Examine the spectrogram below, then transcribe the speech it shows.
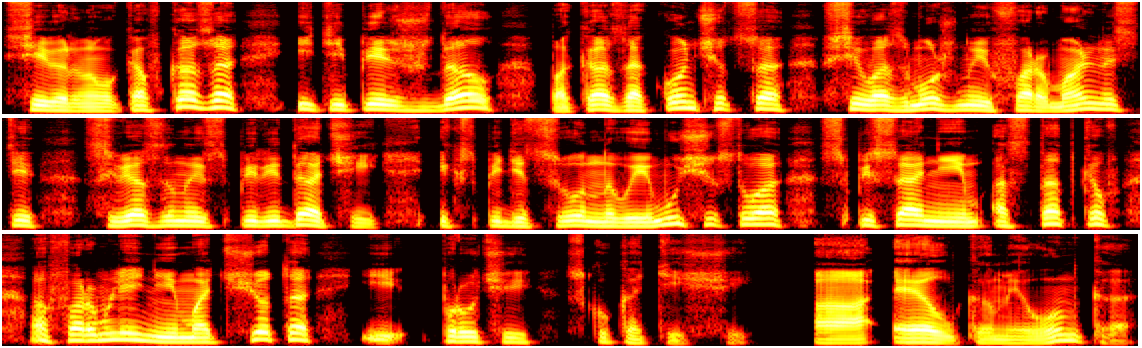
Северного Кавказа и теперь ждал, пока закончатся всевозможные формальности, связанные с передачей экспедиционного имущества, списанием остатков, оформлением отчета и прочей скукотищей. А Эл-камеонка,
